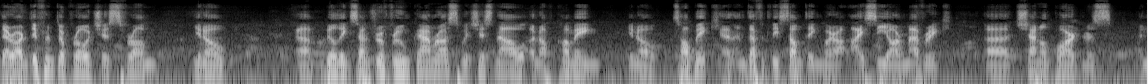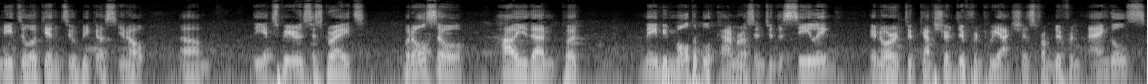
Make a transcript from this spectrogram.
there are different approaches from you know uh, building center of room cameras, which is now an upcoming you know topic and, and definitely something where I see our Maverick uh, channel partners need to look into because you know um, the experience is great, but also how you then put maybe multiple cameras into the ceiling in order to capture different reactions from different angles.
